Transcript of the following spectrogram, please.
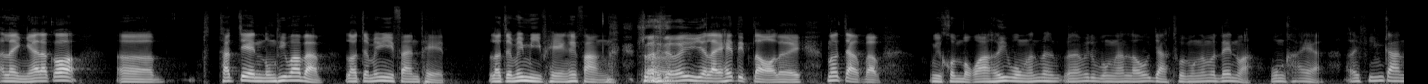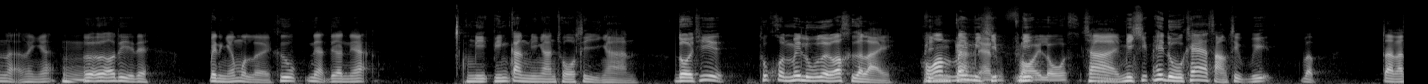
อะไรอย่างเงี้ยแล้วก็เออชัดเจนตรงที่ว่าแบบเราจะไม่มีแฟนเพจ เราจะไม่มีเพลงให้ฟัง เราจะไม่มีอะไรให้ติดต่อเลย นอกจากแบบมีคนบอกว่าเฮ้ยวงนั้นมันมันไม่ดูวงนั้นแล้วอยากชวนวงนั้นมาเล่นว่ะ วงใครอะอะไรพิงกันอะอะไรเงี้ยอืมเออเออเอาดิเดเป็นอย่างเงี้ยหมดเลย คือเนี่ยเดือนเนี้ยมีพิงกันมีงานโชว์สี่งาน โดยที่ทุกคนไม่รู้เลยว่าคืออะไร เพราะว่าไม่มีคลิปฟลมีอยโรสใช่ มีคลิปให้ดูแค่สามสิบวิ แบบแต่ละ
